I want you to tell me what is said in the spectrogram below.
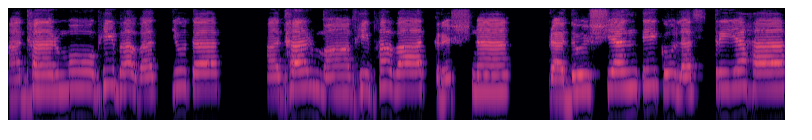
अधर्मोऽभिभवत्युत अधर्माभिभवात् कृष्ण। प्रदुष्यन्ति कुलस्त्रियः,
